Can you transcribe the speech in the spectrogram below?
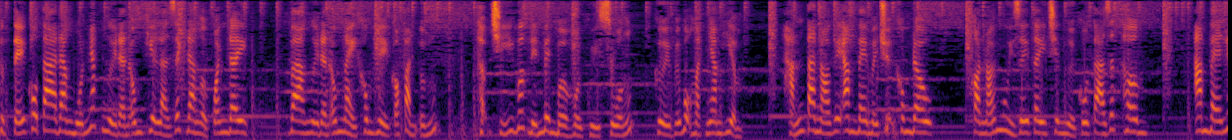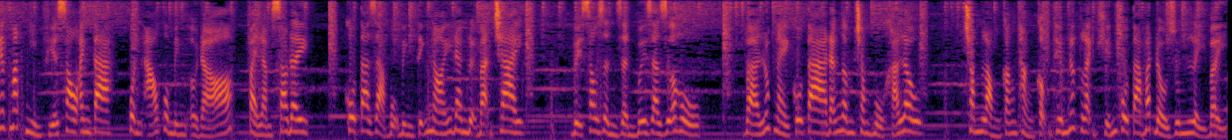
Thực tế cô ta đang muốn nhắc người đàn ông kia là Jack đang ở quanh đây, và người đàn ông này không hề có phản ứng, thậm chí bước đến bên bờ hồi quỳ xuống, cười với bộ mặt nham hiểm. Hắn ta nói với Amber mấy chuyện không đâu, còn nói mùi dây tây trên người cô ta rất thơm. Amber liếc mắt nhìn phía sau anh ta, quần áo của mình ở đó, phải làm sao đây? Cô ta giả bộ bình tĩnh nói đang đợi bạn trai. Về sau dần dần bơi ra giữa hồ, và lúc này cô ta đã ngâm trong hồ khá lâu. Trong lòng căng thẳng cộng thêm nước lạnh khiến cô ta bắt đầu run lẩy bẩy.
